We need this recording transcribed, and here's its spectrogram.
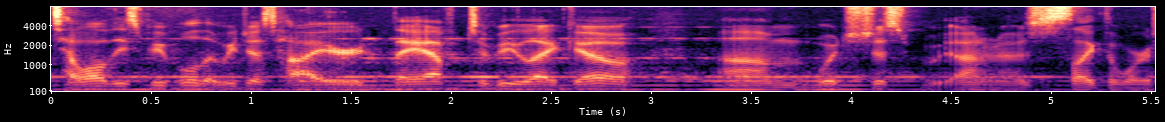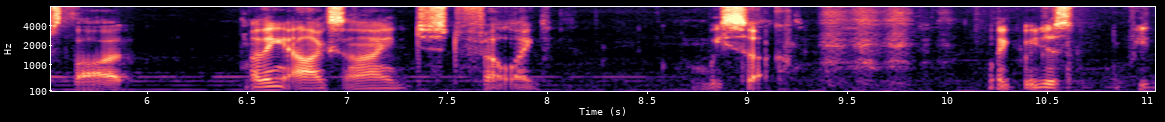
tell all these people that we just hired, they have to be like, oh, um, which just, I don't know, it's just like the worst thought. I think Alex and I just felt like we suck. like we just, we,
